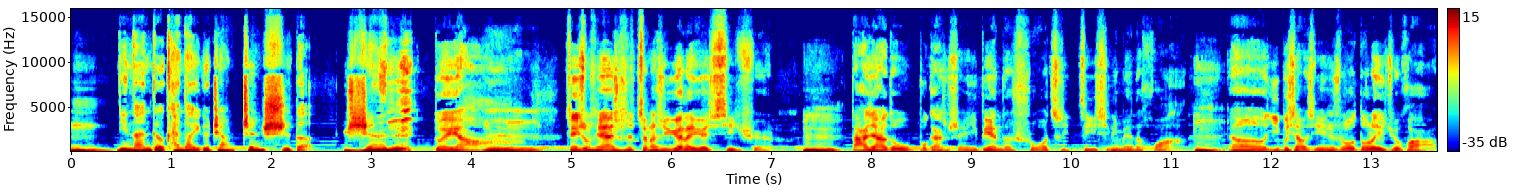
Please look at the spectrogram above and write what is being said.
嗯，你难得看到一个这样真实的人。对呀，嗯这种现在是真的是越来越稀缺了。嗯大家都不敢随便的说自自己心里面的话，嗯，然后一不小心说多了一句话，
